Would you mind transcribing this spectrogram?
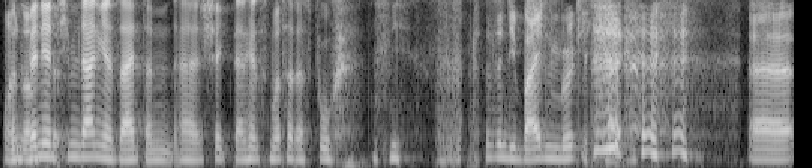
Und, Und wenn ihr Team Daniel seid, dann äh, schickt Daniels Mutter das Buch. Das sind die beiden Möglichkeiten. äh,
